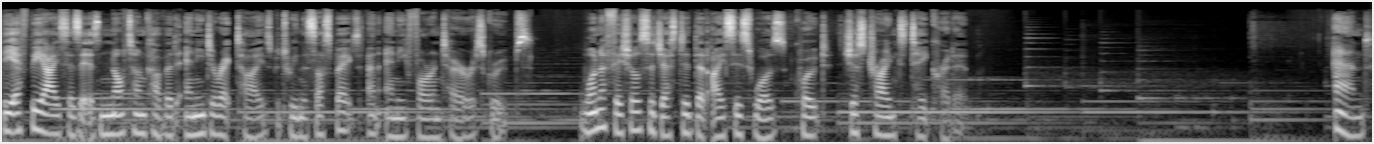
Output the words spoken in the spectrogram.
the FBI says it has not uncovered any direct ties between the suspect and any foreign terrorist groups. One official suggested that ISIS was, quote, just trying to take credit. And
